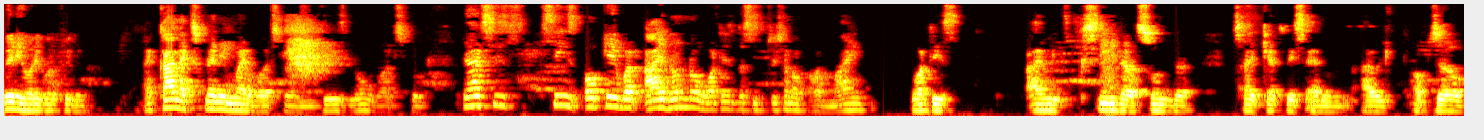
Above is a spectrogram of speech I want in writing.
Very horrible feeling. I can't explain in my words, man. There is no words to. Yeah, she's she's okay, but I don't know what is the situation of her mind. What is? I will see the soon the psychiatrist and I will observe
